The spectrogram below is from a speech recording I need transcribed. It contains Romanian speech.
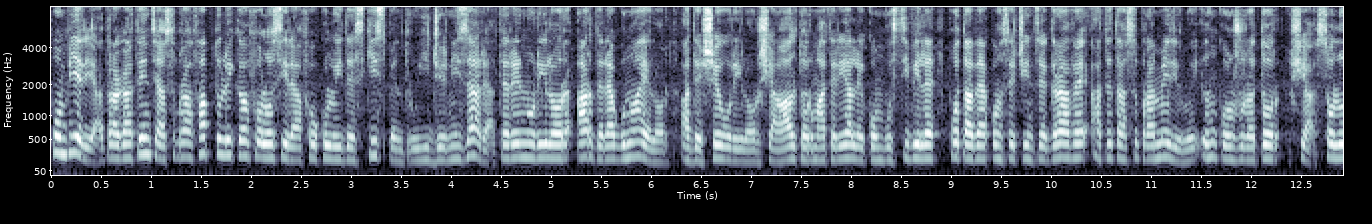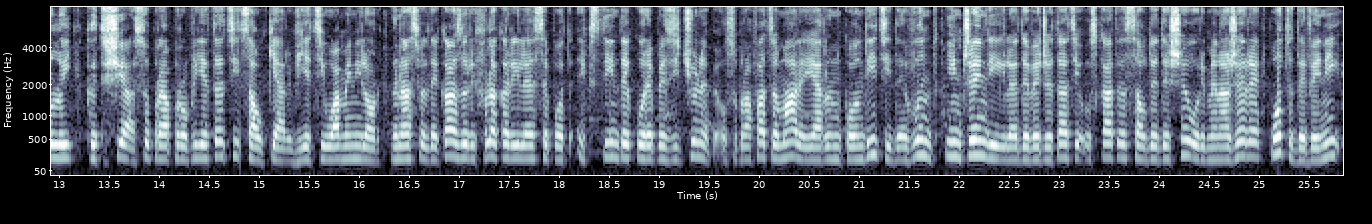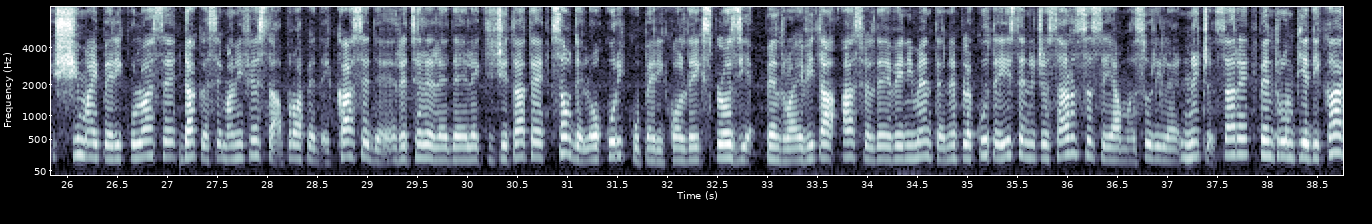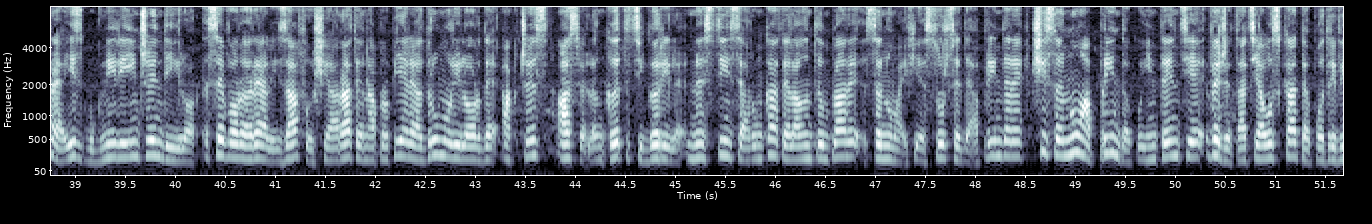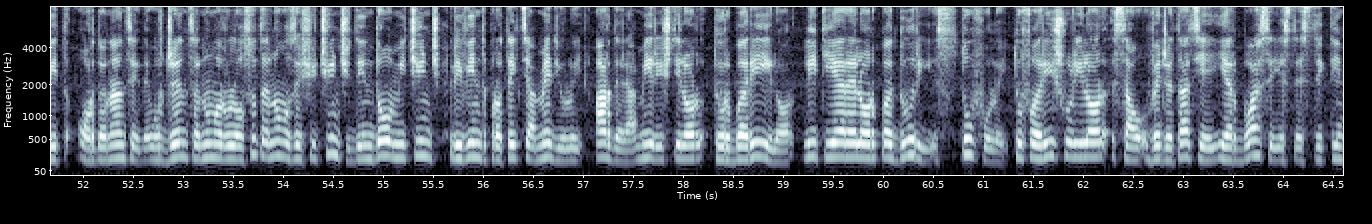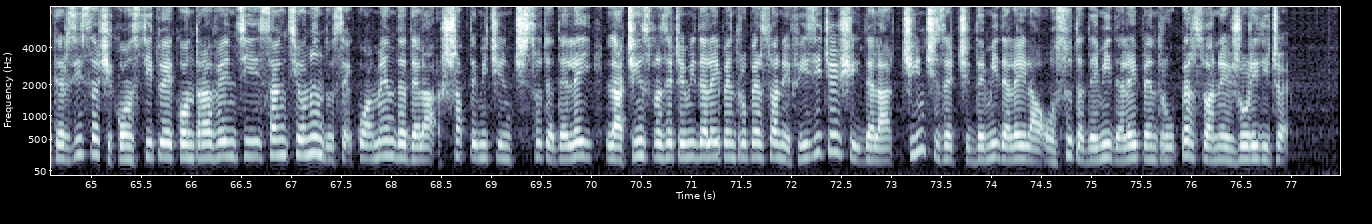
Pompierii atrag atenția asupra faptului că folosirea focului deschis pentru igienizarea terenurilor, arderea gunoaielor, a deșeurilor și a altor materiale combustibile pot avea consecințe grave atât asupra mediului înconjurător și a solului, cât și asupra proprietății sau chiar vieții oamenilor. În astfel de cazuri, flăcările se pot extinde cu repeziciune pe o suprafață mare, iar în condiții de vânt, incendiile de vegetație uscată sau de deșeuri menajere pot deveni și mai periculoase dacă se manifestă aproape de case, de rețelele de electricitate sau de locuri cu pericol de explozie. Pentru a evita astfel de evenimente neplăcute, este necesar să se ia măsurile necesare pentru împiedicarea izbucnirii incendiilor. Se vor realiza fâșii arate în apropierea drumurilor de acces, astfel încât țigările nestinse aruncate la întâmplare să nu mai fie surse de aprindere și să nu aprindă cu intenție vegetația uscată, potrivit ordonanței de urgență numărul 195 din 2005 privind protecția mediului, arderea miriștilor, turbăriilor, litierelor, Pădurilor pădurii, stufului, tufărișurilor sau vegetației ierboase este strict interzisă și constituie contravenții sancționându-se cu amendă de la 7500 de lei la 15.000 de lei pentru persoane fizice și de la 50.000 de lei la 100.000 de lei pentru persoane juridice.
